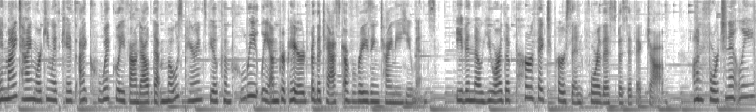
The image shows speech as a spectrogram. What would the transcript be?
in my time working with kids, I quickly found out that most parents feel completely unprepared for the task of raising tiny humans, even though you are the perfect person for this specific job. Unfortunately,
